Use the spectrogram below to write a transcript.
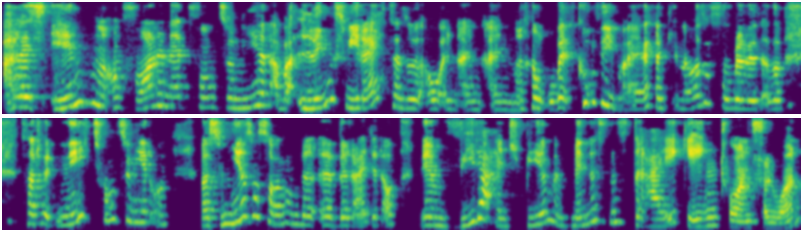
alles hinten und vorne nicht funktioniert, aber links wie rechts, also auch ein, ein, ein Robert Kumpi war ja genauso Vogelwild. Also es hat heute nichts funktioniert und was mir so Sorgen be äh, bereitet auch, wir haben wieder ein Spiel mit mindestens drei Gegentoren verloren.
